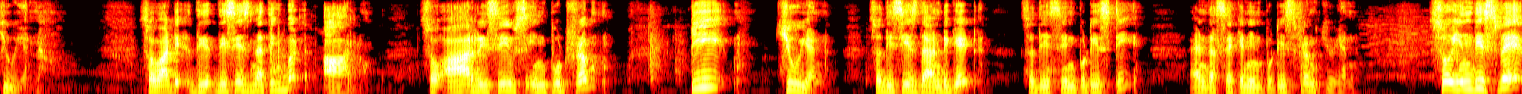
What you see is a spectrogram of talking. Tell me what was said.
Qn. So what is, this is nothing but R. So R receives input from T Qn. So this is the AND gate. So this input is T and the second input is from Qn. So in this way,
